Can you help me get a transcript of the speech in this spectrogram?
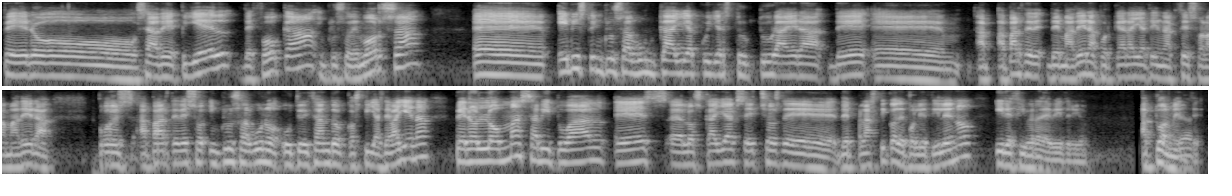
pero, o sea, de piel, de foca, incluso de morsa, eh, he visto incluso algún kayak cuya estructura era de, eh, aparte de, madera, porque ahora ya tienen acceso a la madera, pues aparte de eso, incluso alguno utilizando costillas de ballena, pero lo más habitual es eh, los kayaks hechos de, plástico, de polietileno y de fibra de vidrio, actualmente.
